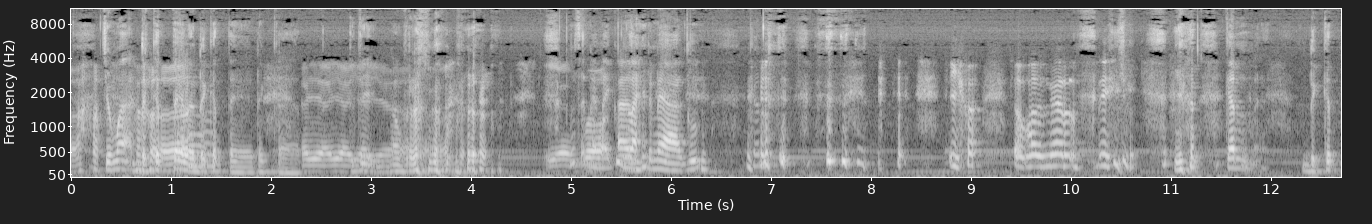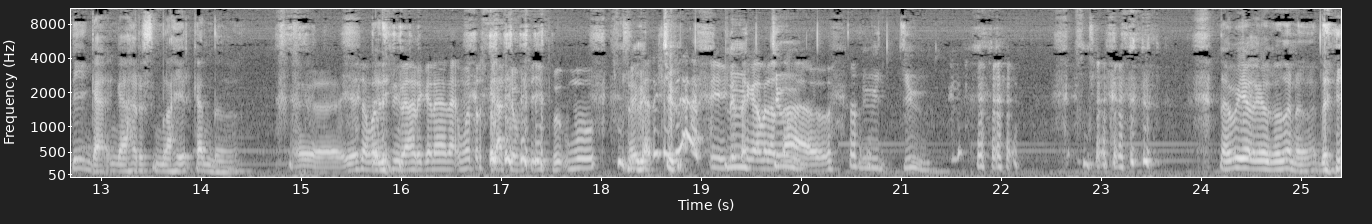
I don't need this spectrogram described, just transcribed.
Cuma deketnya lah deketnya dekat. Oh, iya iya iya jadi iya. ngobrol-ngobrol. Iya, Masa nenekku lahirnya aku? Kan, Iya, apa ngerti? ya, kan deket nih nggak nggak harus melahirkan tuh Eh, Iya sama dilahirkan anakmu terus diadopsi ibumu. Nah, lucu terjadi, kita nggak pernah tahu. lucu. Tapi ya ya ngono. Tadi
